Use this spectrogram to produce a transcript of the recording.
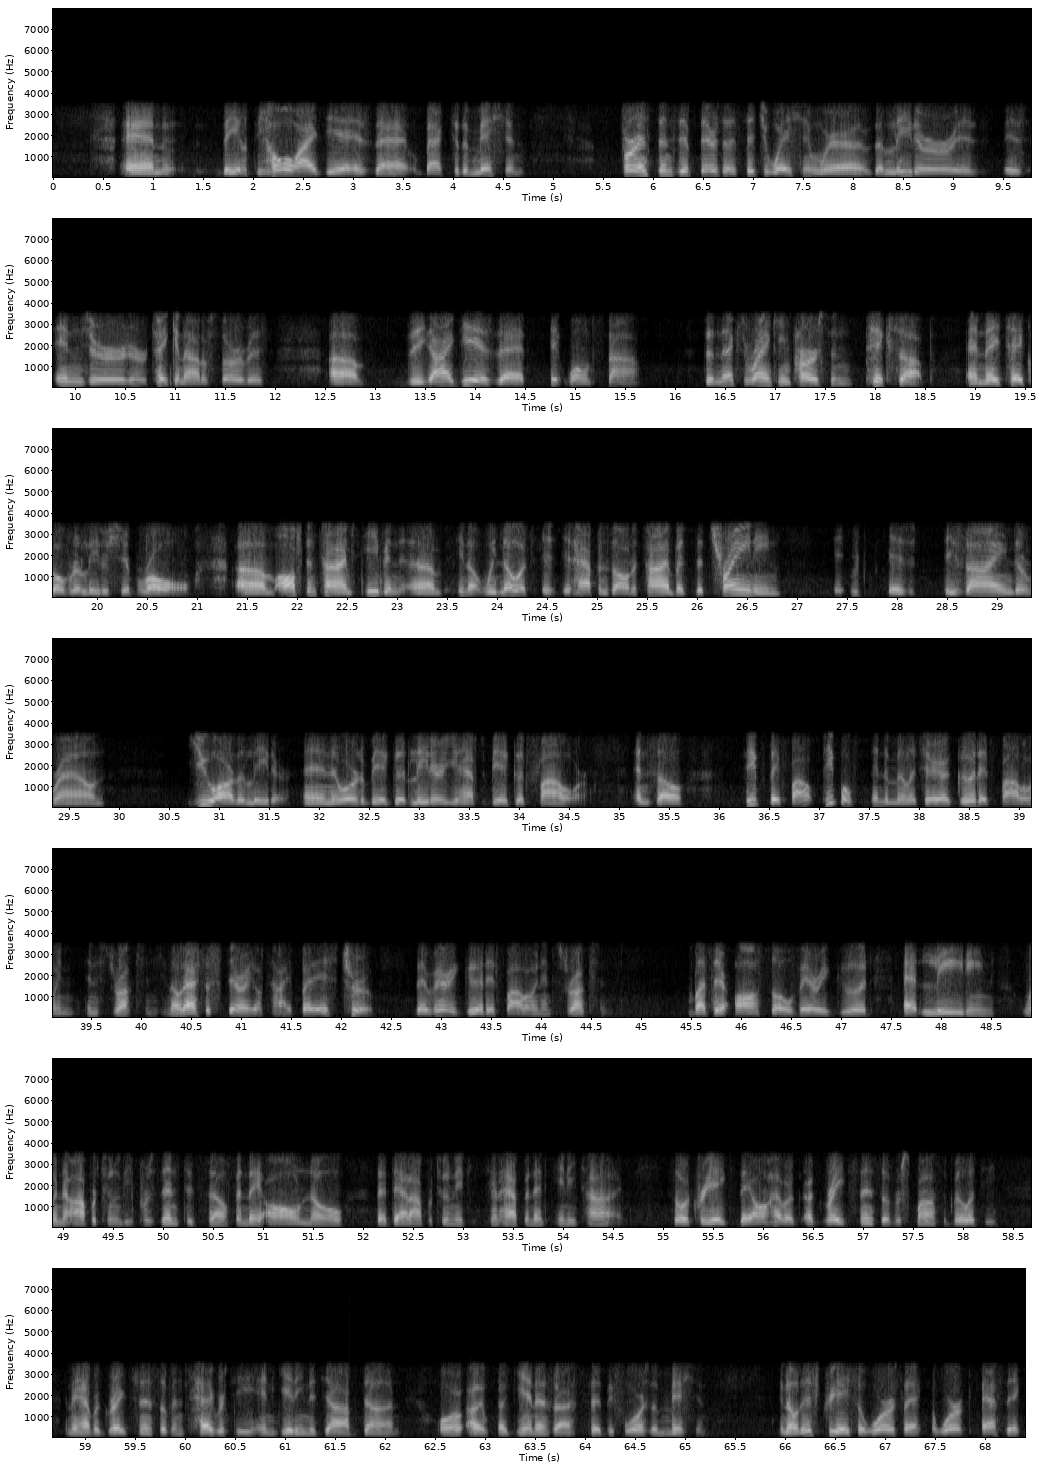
and the the whole idea is that back to the mission for instance if there's a situation where the leader is is injured or taken out of service uh, the idea is that it won't stop. The next ranking person picks up and they take over the leadership role. Um, oftentimes, even um, you know, we know it, it, it happens all the time, but the training is designed around you are the leader, and in order to be a good leader, you have to be a good follower. And so, people they follow, people in the military are good at following instructions. You know, that's a stereotype, but it's true they're very good at following instructions, but they're also very good at leading when the opportunity presents itself, and they all know that that opportunity can happen at any time. So it creates, they all have a, a great sense of responsibility, and they have a great sense of integrity in getting the job done, or uh, again, as I said before, as a mission. You know, this creates a work, a work ethic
